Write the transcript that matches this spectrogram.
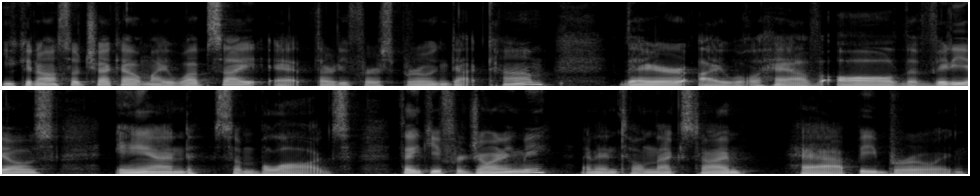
You can also check out my website at 31stbrewing.com. There I will have all the videos and some blogs. Thank you for joining me, and until next time, happy brewing.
